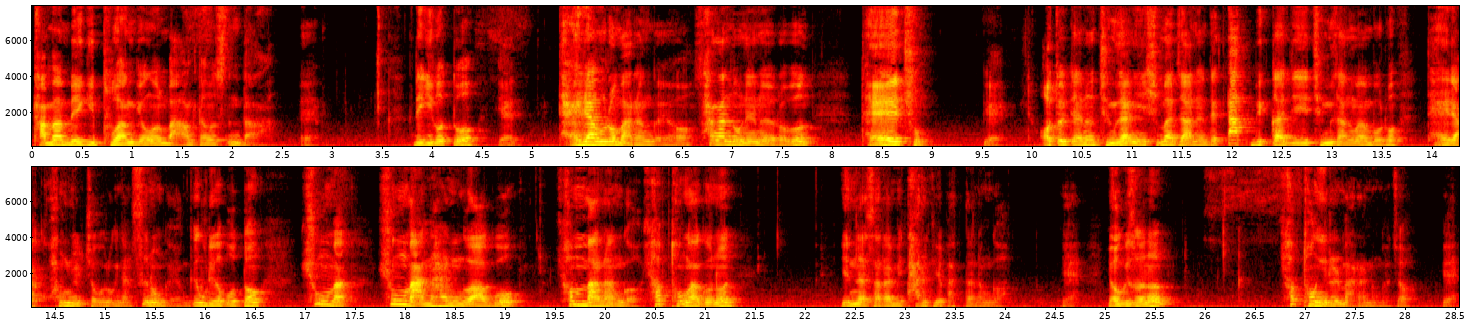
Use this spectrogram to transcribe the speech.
다만 맥이 부한 경우는 마왕탕을 쓴다. 예. 근데 이것도 예. 대략으로 말한 거예요. 상한론에는 여러분 대충 예. 어떨 때는 증상이 심하지 않은데 딱 몇 가지 증상만 보러 대략 확률적으로 그냥 쓰는 거예요. 그러니까 우리가 보통 흉만 흉만한 거하고 협만한 거, 협통하고는 옛날 사람이 다르게 봤다는 거. 예. 여기서는 협통이를 말하는 거죠. 예.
